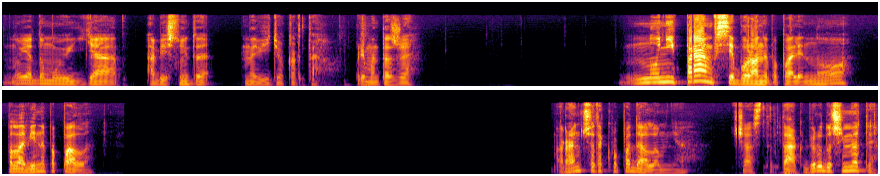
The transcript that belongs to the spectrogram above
Ну, я думаю, я объясню это на видео как-то при монтаже. Ну, не прям все бураны попали, но половина попала. Раньше так попадало мне часто. Так, беру душеметы.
